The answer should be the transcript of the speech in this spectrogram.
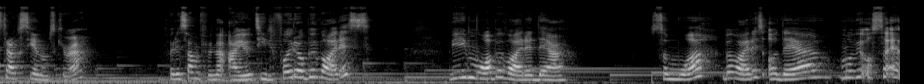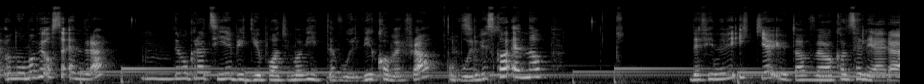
straks gjennomskue. For samfunnet er jo til for å bevares. Vi må bevare det som må bevares, og det må vi også, og nå må vi også endre. Demokratiet bygger jo på at vi må vite hvor vi kommer fra, og hvor vi skal ende opp. Det finner vi ikke ut av ved å kansellere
